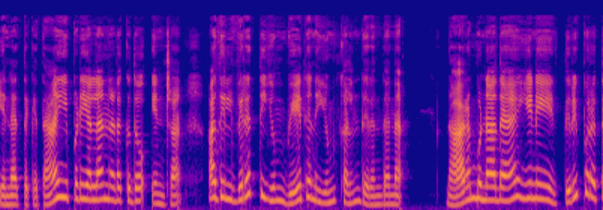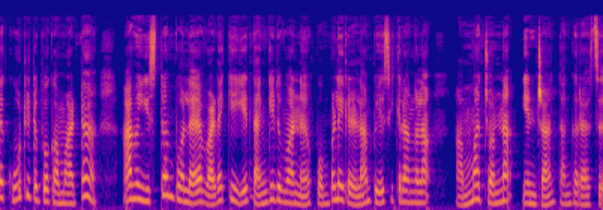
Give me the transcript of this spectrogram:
என்னத்துக்கு தான் இப்படியெல்லாம் நடக்குதோ என்றான். அதில் விரக்தியும் வேதனையும் கலந்திருந்தன. நாரம்புநாதன் இனி திரிபுரத்தை கூட்டிட்டு போக மாட்டான். அவன் இஷ்டம் போல வடக்கேயே தங்கிடுவான்னு பொம்பளைகள்லாம் பேசிக்கிறாங்களாம். அம்மா சொன்னா என்றான் தங்கராசு.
